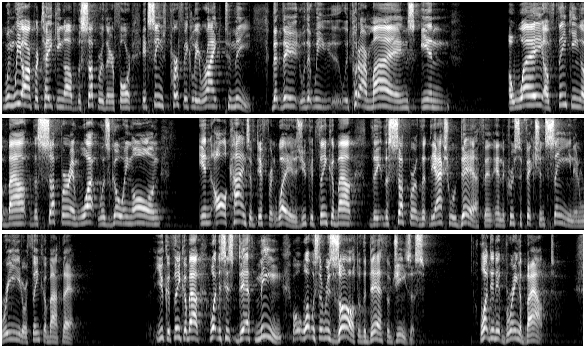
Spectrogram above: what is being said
when we are partaking of the supper, therefore, it seems perfectly right to me that, they, that we, we put our minds in a way of thinking about the supper and what was going on in all kinds of different ways. You could think about the, the supper, the, the actual death and, and the crucifixion scene and read or think about that. You could think about what does his death mean? What was the result of the death of Jesus? What did it bring about?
